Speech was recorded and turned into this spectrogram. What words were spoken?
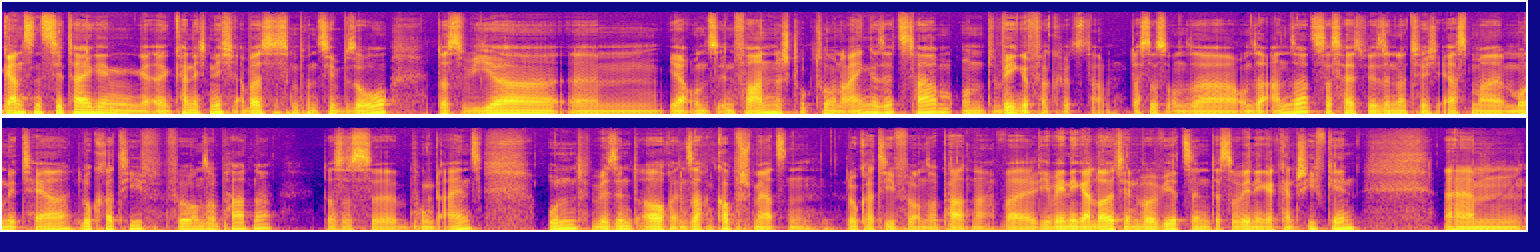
ganz ins Detail gehen äh, kann ich nicht, aber es ist im Prinzip so, dass wir ähm, ja, uns in vorhandene Strukturen reingesetzt haben und Wege verkürzt haben. Das ist unser, unser Ansatz. Das heißt, wir sind natürlich erstmal monetär lukrativ für unsere Partner. Das ist äh, Punkt eins. Und wir sind auch in Sachen Kopfschmerzen lukrativ für unsere Partner, weil je weniger Leute involviert sind, desto weniger kann schiefgehen. Ähm,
